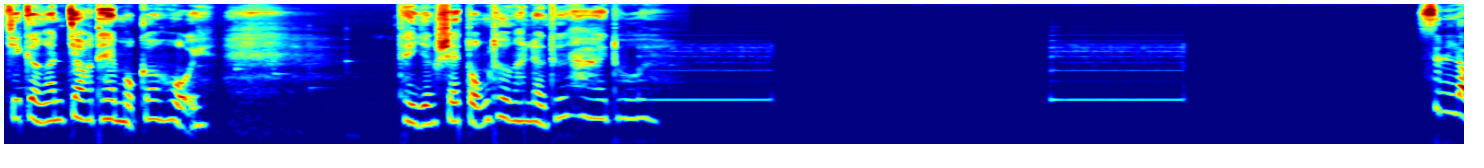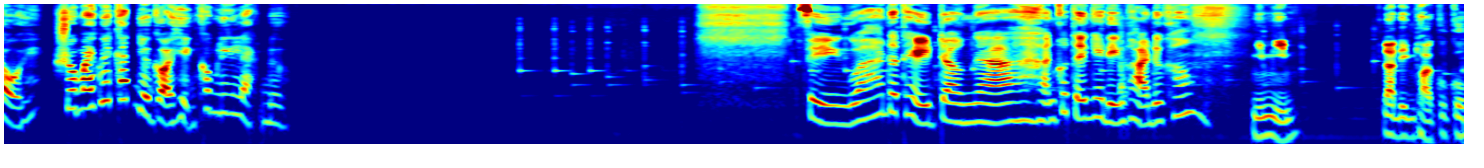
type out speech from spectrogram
Chỉ cần anh cho thêm một cơ hội Thì vẫn sẽ tổn thương anh lần thứ hai thôi. Xin lỗi, số máy quý khách vừa gọi hiện không liên lạc được. Phiền quá đó thầy Trần à Anh có thể nghe điện thoại được không? Nhiễm nhiễm Là điện thoại của cô.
